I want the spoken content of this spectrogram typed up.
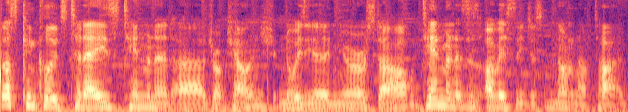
Thus concludes today's 10 minute uh, drop challenge, Noisia Neuro style. 10 minutes is obviously just not enough time.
